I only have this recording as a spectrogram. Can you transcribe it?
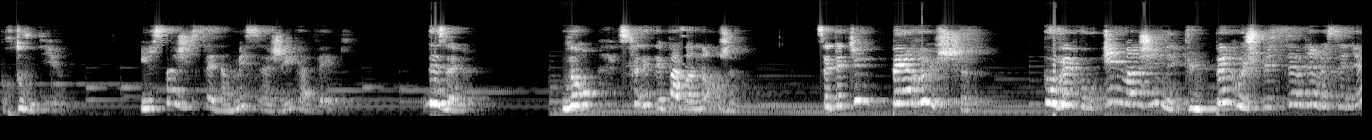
Pour tout vous dire, il s'agissait d'un messager avec des ailes. Non, ce n'était pas un ange, c'était une perruche. Pouvez-vous imaginer qu'une perruche puisse servir le Seigneur?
